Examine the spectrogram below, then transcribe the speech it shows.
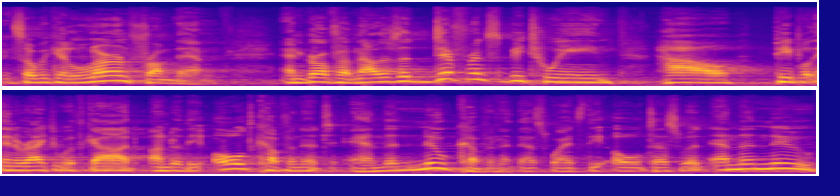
so we can learn from them and grow from them. Now there's a difference between how people interacted with God under the Old Covenant and the New Covenant. That's why it's the Old Testament and the New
